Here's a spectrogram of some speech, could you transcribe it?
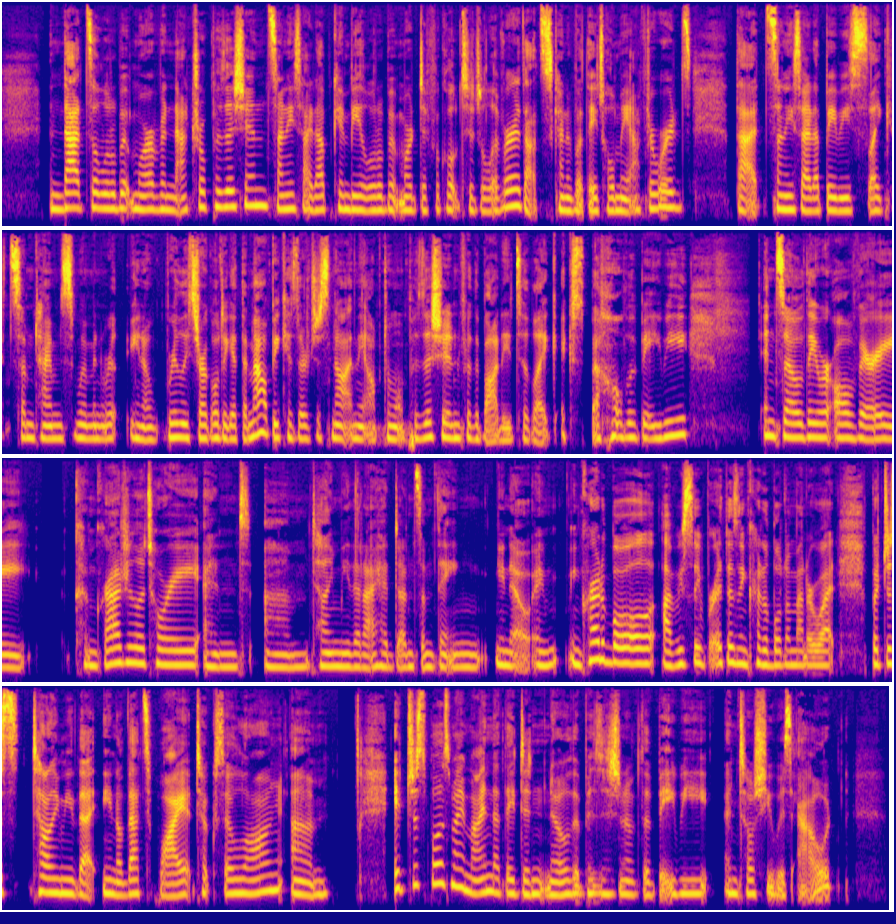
And that's a little bit more of a natural position. Sunny side up can be a little bit more difficult to deliver. That's kind of what they told me afterwards. That sunny side up babies, like sometimes women, re- you know, really struggle to get them out because they're just not in the optimal position for the body to like expel the baby. And so they were all very congratulatory and um, telling me that I had done something, you know, in- incredible. Obviously, birth is incredible no matter what, but just telling me that, you know, that's why it took so long. Um, it just blows my mind that they didn't know the position of the baby until she was out.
